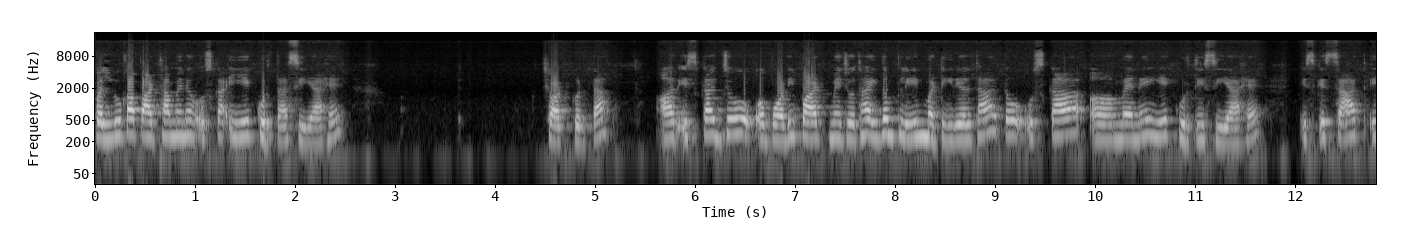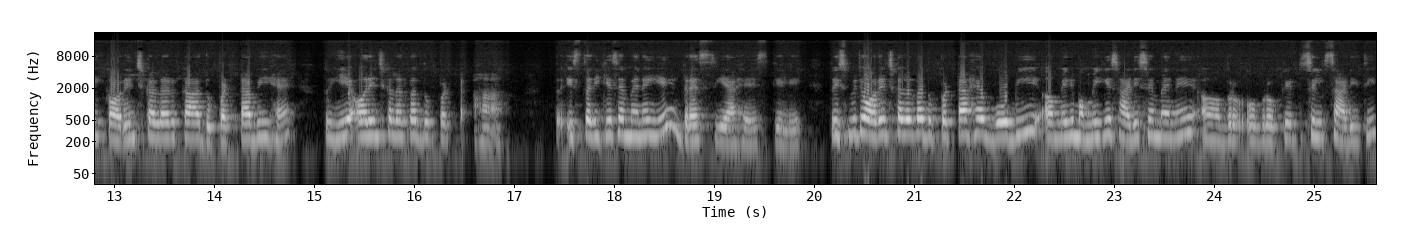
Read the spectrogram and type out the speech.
पल्लू का पार्ट था, मैंने उसका ये कुर्ता सिया है शॉर्ट कुर्ता। और इसका जो बॉडी पार्ट में जो था, एकदम प्लेन मटेरियल था तो उसका मैंने ये कुर्ती सिया है। इसके साथ एक ऑरेंज कलर का दुपट्टा भी है। तो ये ऑरेंज कलर का दुपट्टा हाँ तो इस तरीके से मैंने ये ड्रेस सिया है इसके लिए। तो इसमें जो ऑरेंज कलर का दुपट्टा है वो भी आ, मेरी मम्मी की साड़ी से मैंने ब्रो, ब्रोकेट सिल्क साड़ी थी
